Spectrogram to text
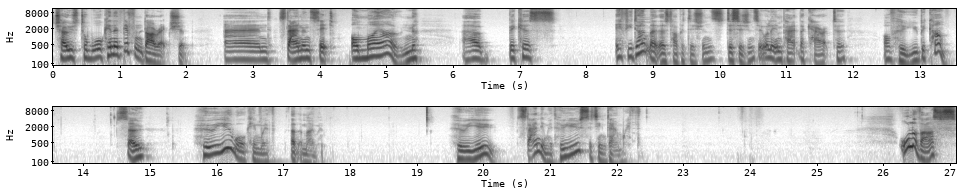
chose to walk in a different direction and stand and sit on my own uh, because if you don't make those type of decisions, decisions, it will impact the character of who you become. So, who are you walking with at the moment? Who are you standing with? Who are you sitting down with? All of us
